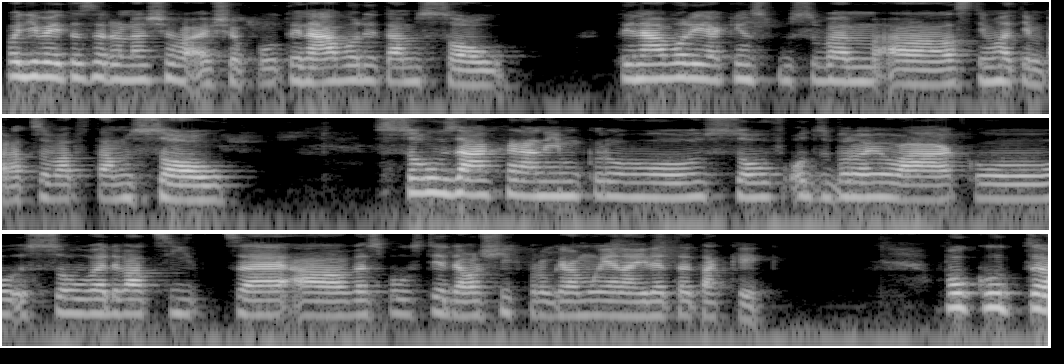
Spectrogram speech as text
Podívejte se do našeho e-shopu, ty návody tam jsou. Ty návody, jakým způsobem s tímhletím pracovat, tam jsou. Jsou v záchranném kruhu, jsou v odzbrojováku, jsou ve dvacítce a ve spoustě dalších programů je najdete taky. Pokud uh,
